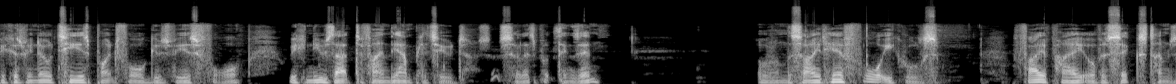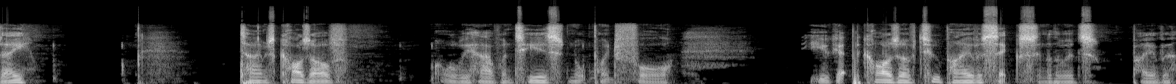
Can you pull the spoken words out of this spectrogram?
because we know t is 0.4 gives v is 4 we can use that to find the amplitude. So, let's put things in. Over on the side here, 4 equals 5 pi over 6 times a times cos of what will we have when t is 0.4 you get the cos of 2 pi over 6 in other words pi over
